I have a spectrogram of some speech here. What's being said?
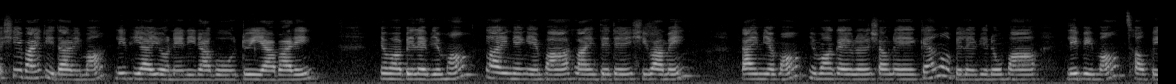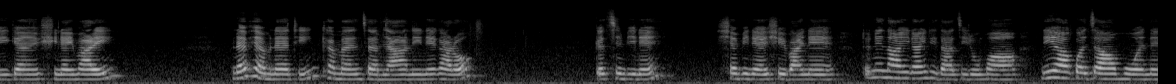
အရှေ့ပိုင်းဒေသတွေမှာလေပြင်းရော်နေနေတာကိုတွေ့ရပါတယ်။ မြန်မာပင်လယ်ပြင်မှာလှိုင်းငယ်ငယ်မှာလှိုင်းတဲတဲရှိပါမယ်။လှိုင်းမြမှာမြန်မာကမ်းရိုးတန်းရှောင်းတဲ့ကမ်းလွန်ပင်လယ်ပြင်တို့မှာလေးပေမှ6ပေခန့်ရှိနိုင်ပါတယ်။မနက်ဖြန်မနက်ထိခမန်းချံများအနေနဲ့ကတော့ကချင်ပြည်နယ်ရှမ်းပြည်နယ်ရှေ့ပိုင်းနဲ့တနင်္သာရီတိုင်းဒေသကြီးတို့မှာနေရာကွက်ကြားမွေးနေ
